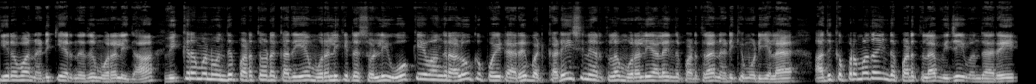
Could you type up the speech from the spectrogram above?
ஹீரோவா நடிக்க இருந்தது முரளி தான் விக்ரமன் வந்து படத்தோட கதையை முரளி கிட்ட சொல்லி ஓகே வாங்குற அளவுக்கு போயிட்டாரு. பட் கடைசி நேரத்துல முரளியால இந்த படத்துல நடிக்க முடியல. அதுக்கப்புறமா தான் இந்த படத்துல விஜய் வந்தாரு.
